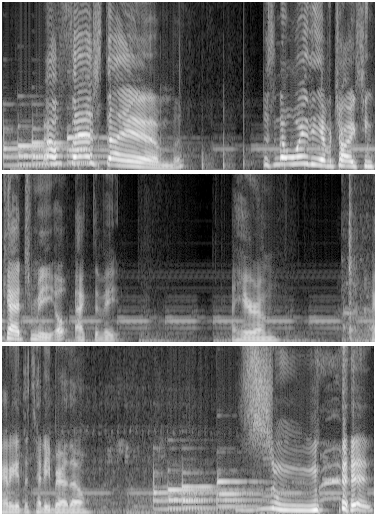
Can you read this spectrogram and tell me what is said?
How fast I am. There's no way the animatronics can catch me. Oh, activate. I hear him. I gotta get the teddy bear though. Zoom.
